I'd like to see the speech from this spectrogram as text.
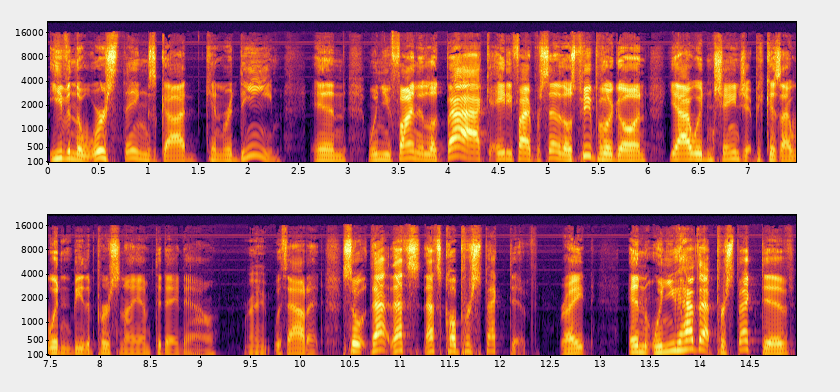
even the worst things God can redeem. And when you finally look back, 85% of those people are going, "Yeah, I wouldn't change it because I wouldn't be the person I am today now Right. without it." So that that's that's called perspective, right? And when you have that perspective,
